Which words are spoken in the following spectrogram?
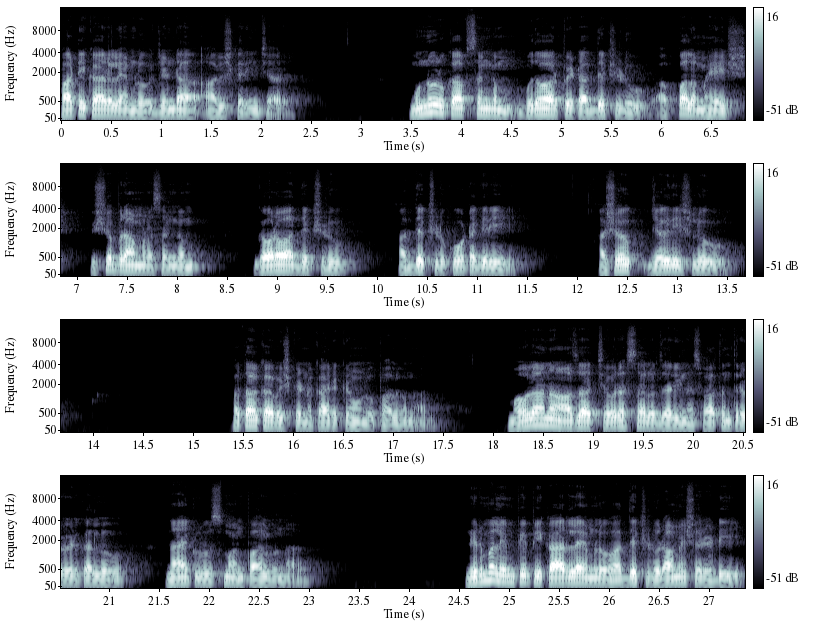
పార్టీ కార్యాలయంలో జెండా ఆవిష్కరించారు. మున్నూరు కాప్ సంఘం బుధవారపేట అధ్యక్షుడు అప్పాల మహేష్ విశ్వబ్రాహ్మణ సంఘం గౌరవాధ్యక్షుడు అధ్యక్షుడు కోటగిరి అశోక్ జగదీష్లు పతాకావిష్కరణ కార్యక్రమంలో పాల్గొన్నారు. మౌలానా ఆజాద్ చౌరస్తాలో జరిగిన స్వాతంత్ర వేడుకల్లో నాయకులు ఉస్మాన్ పాల్గొన్నారు. నిర్మల్ ఎంపీపీ కార్యాలయంలో అధ్యక్షుడు రామేశ్వరరెడ్డి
